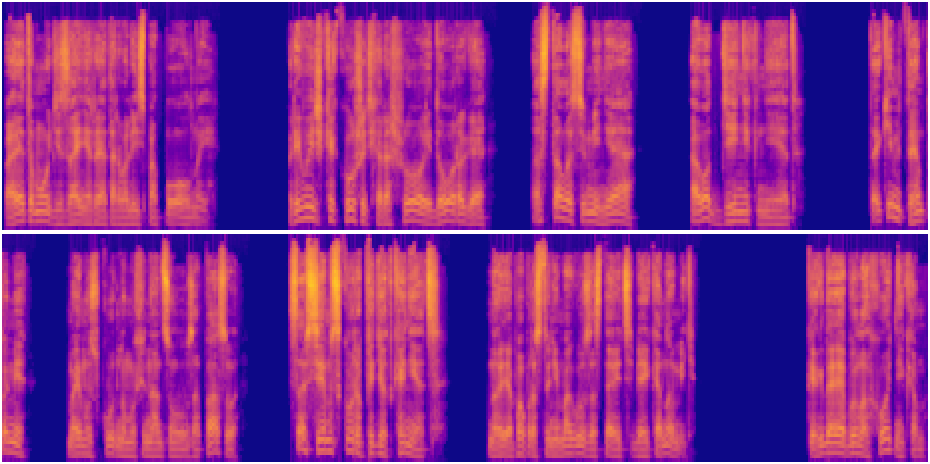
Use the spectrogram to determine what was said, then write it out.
поэтому дизайнеры оторвались по полной. Привычка кушать хорошо и дорого осталась у меня, а вот денег нет. Такими темпами моему скудному финансовому запасу совсем скоро придёт конец. Но я попросту не могу заставить себя экономить. Когда я был охотником,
